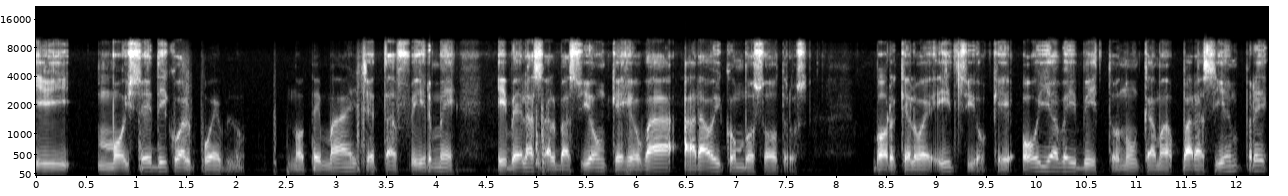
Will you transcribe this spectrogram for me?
y Moisés dijo al pueblo, no temáis, está firme y ve la salvación que Jehová hará hoy con vosotros, porque los egipcios que hoy habéis visto nunca más para siempre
